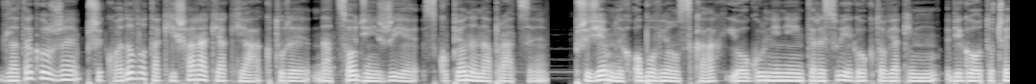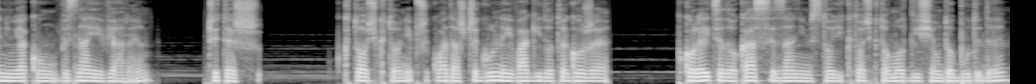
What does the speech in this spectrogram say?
Dlatego, że przykładowo taki szarak jak ja, który na co dzień żyje skupiony na pracy, przyziemnych obowiązkach i ogólnie nie interesuje go, kto w jakim w jego otoczeniu jaką wyznaje wiarę, czy też ktoś, kto nie przykłada szczególnej wagi do tego, że w kolejce do kasy za nim stoi ktoś, kto modli się do Buddy,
